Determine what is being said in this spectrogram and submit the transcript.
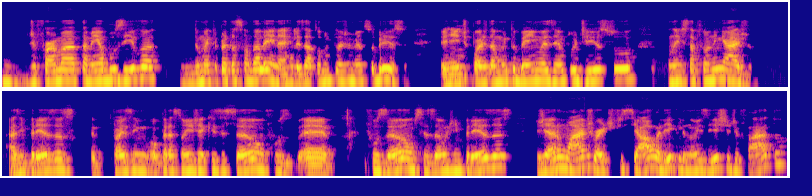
de forma também abusiva de uma interpretação da lei, né? Realizar todo um planejamento sobre isso. E a gente pode dar muito bem um exemplo disso quando a gente está falando em ágil. As empresas fazem operações de aquisição, fus, é, fusão, cisão de empresas, geram um ágil artificial ali, que ele não existe de fato,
